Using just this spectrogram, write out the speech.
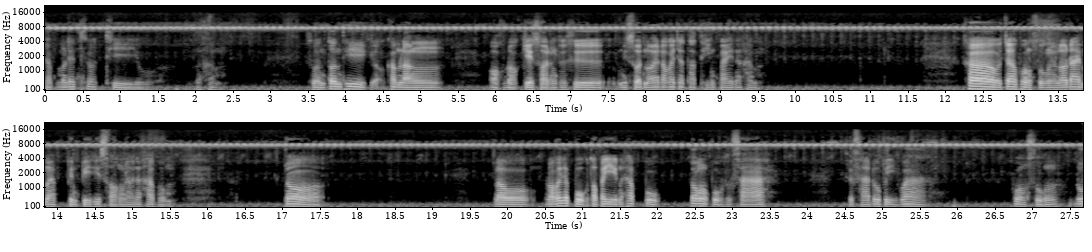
จับเมล็ดก็ทีอยู่นะครับ ส่วนต้นที่กำลังออกดอกเกสรก็คือ มีส่วนน้อยเราก็จะตัดทิ้งไปนะครับ ข้าวเจ้าพวงสูงเนี่ยเราได้มาเป็นปีที่สองแล้วนะครับผม ก็ เราเราก็จะปลูกต่อไปอีกนะครับ ปลูกต้องปลูกศึกษา ศึกษาดูไปอีกว่า พวงสูงดู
